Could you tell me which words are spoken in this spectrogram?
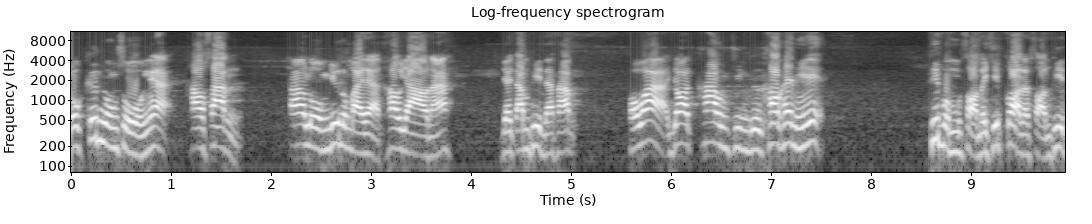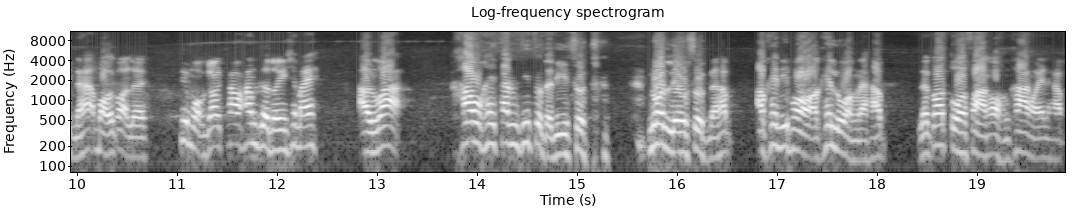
ยกขึ้นสูงสูงเนี่ยเข้าสั้น ถ้าลงยืดลงไปเนี่ยเข้ายาวนะ อย่าจำผิดนะครับ เพราะว่ายอดเข้าจริงๆคือเข้าแค่นี้ ที่ผมสอนไปคลิปก่อนนะสอนผิดนะฮะบอกไว้ก่อนเลย ที่บอกยอดเข้าห้ามเกินตัวนี้ใช่ไหมเอาเป็นว่าเข้าให้สั้นที่สุดแต่ดีสุดนวดเร็วสุดนะครับ เอาแค่นี้พอเอาแค่ลวงนะครับ แล้วก็ตัวฟางออกข้างๆไว้นะครับ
